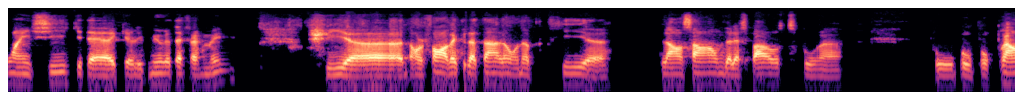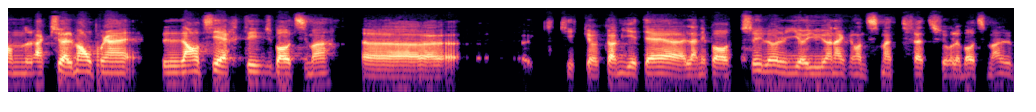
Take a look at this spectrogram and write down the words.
coin ici qui était que les murs étaient fermés. Puis euh, dans le fond, avec le temps, là, on a pris l'ensemble de l'espace pour, pour, pour, prendre. Actuellement, on prend l'entièreté du bâtiment comme il était euh, l'année passée, là, il y a eu un agrandissement fait sur le bâtiment. Le,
